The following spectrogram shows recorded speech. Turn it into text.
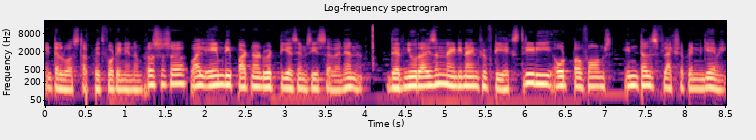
Intel was stuck with 14nm processor while AMD partnered with TSMC 7nm. Their new Ryzen 9950X3D outperforms Intel's flagship in gaming.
